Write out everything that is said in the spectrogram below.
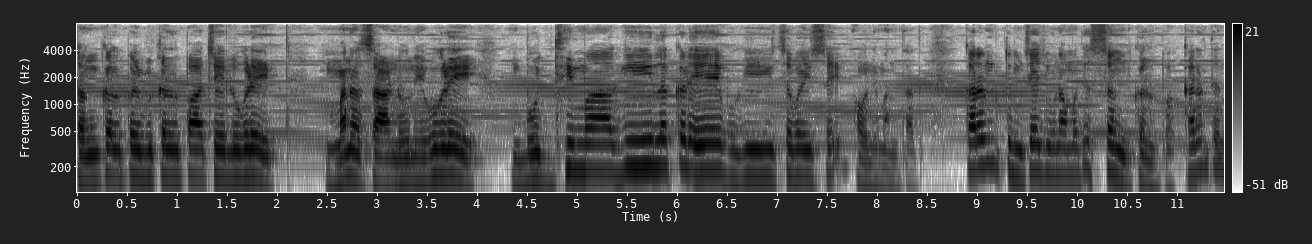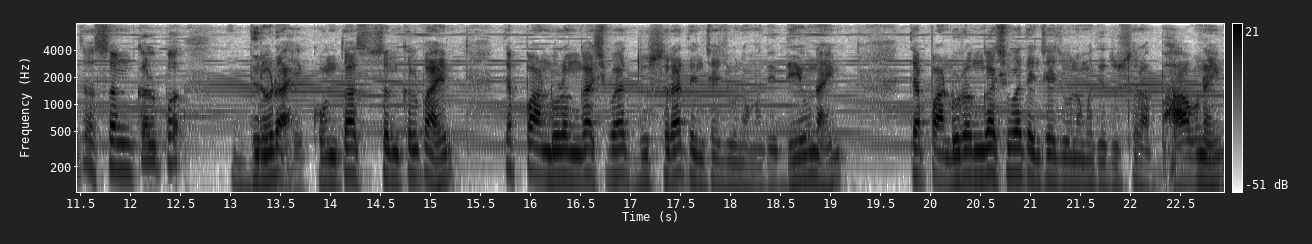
संकल्प विकल्पाचे लुगडे मन सांडून उघडे बुद्धिमागी लकडे बुगीच वैसे माऊली म्हणतात. कारण तुमच्या जीवनामध्ये संकल्प कारण त्यांचा संकल्प दृढ आहे. कोणता संकल्प आहे? त्या पांडुरंगाशिवाय दुसरा त्यांच्या जीवनामध्ये देव नाही. त्या पांडुरंगाशिवाय त्यांच्या जीवनामध्ये दुसरा भाव नाही.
